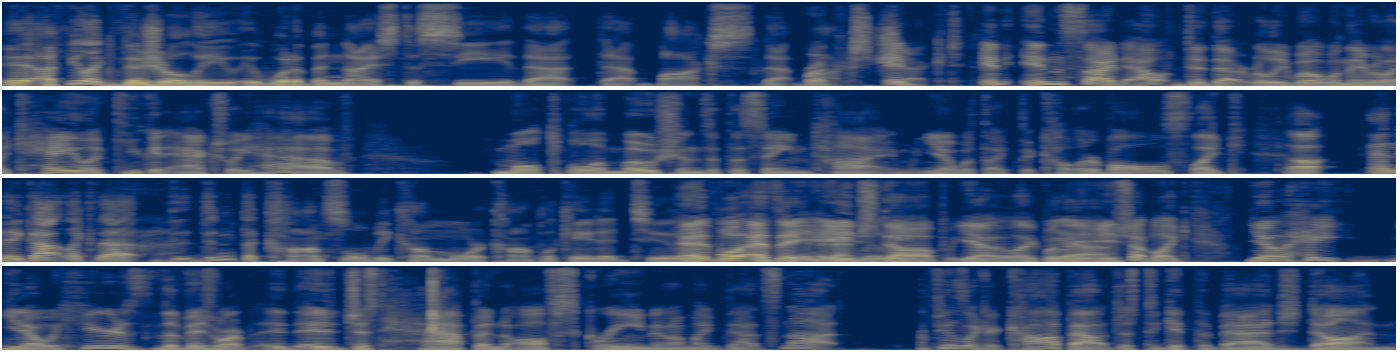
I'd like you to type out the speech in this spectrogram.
eh, I feel like visually it would have been nice to see that that box that box checked. And, Inside Out did that really well when they were like, "Hey, look, you can actually have multiple emotions at the same time. You know, with like the color balls, like Uh, and they got like that. th- Didn't the console become more complicated too? Eh, well, as they the that aged up, yeah, like when Yeah. they aged up, like you know, hey, you know, here's the visual. It, it just happened off screen, and I'm like, that's not. It feels like a cop out just to get the badge done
